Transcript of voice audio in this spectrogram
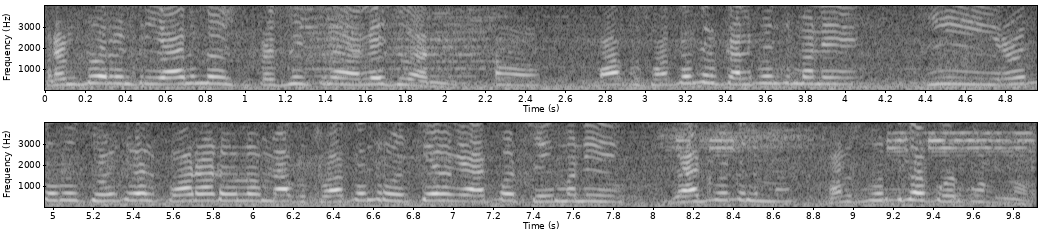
ఫ్రంట్ డోర్ ఎంట్రీ అని మేము ప్రశ్నిస్తున్నాం ఎల్ఐసి వారిని. మాకు స్వాతంత్రం కల్పించమని ఈ ఇరవై తొమ్మిది సంవత్సరాల పోరాటంలో మాకు స్వాతంత్రం వచ్చేలా ఏర్పాటు చేయమని జాతిపతిని మనస్ఫూర్తిగా కోరుకుంటున్నాం.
